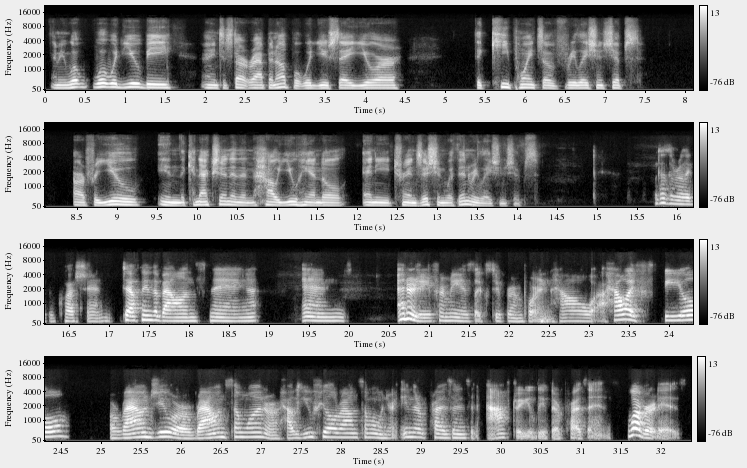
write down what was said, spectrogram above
I mean, what what would you be? I mean, to start wrapping up, what would you say your the key points of relationships are for you in the connection, and then how you handle any transition within relationships? That's a really good question. Definitely the balance thing, and energy for me is like super important how how i feel around you or around someone or how you feel around someone when you're in their presence and after you leave their presence whoever it is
